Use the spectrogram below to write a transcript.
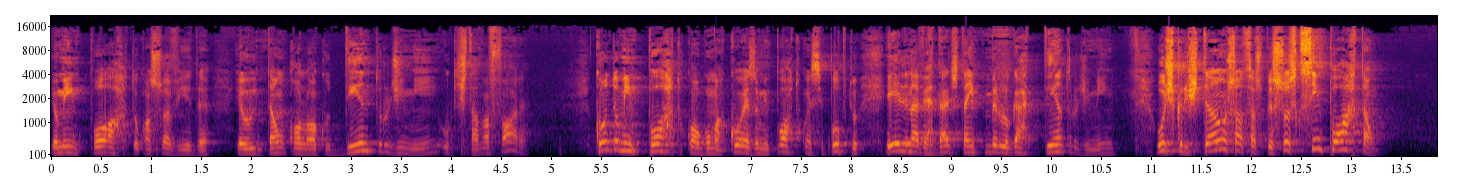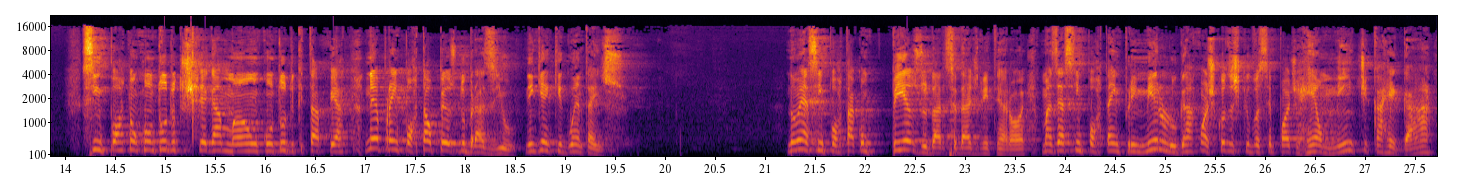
eu me importo com a sua vida. Eu então coloco dentro de mim o que estava fora. Quando eu me importo com alguma coisa, eu me importo com esse púlpito, ele na verdade está em primeiro lugar dentro de mim. Os cristãos são essas pessoas que se importam. Se importam com tudo que chega à mão, com tudo que está perto. Não é para importar o peso do Brasil. Ninguém aqui aguenta isso. Não é se importar com o peso da cidade de Niterói, mas é se importar em primeiro lugar com as coisas que você pode realmente carregar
